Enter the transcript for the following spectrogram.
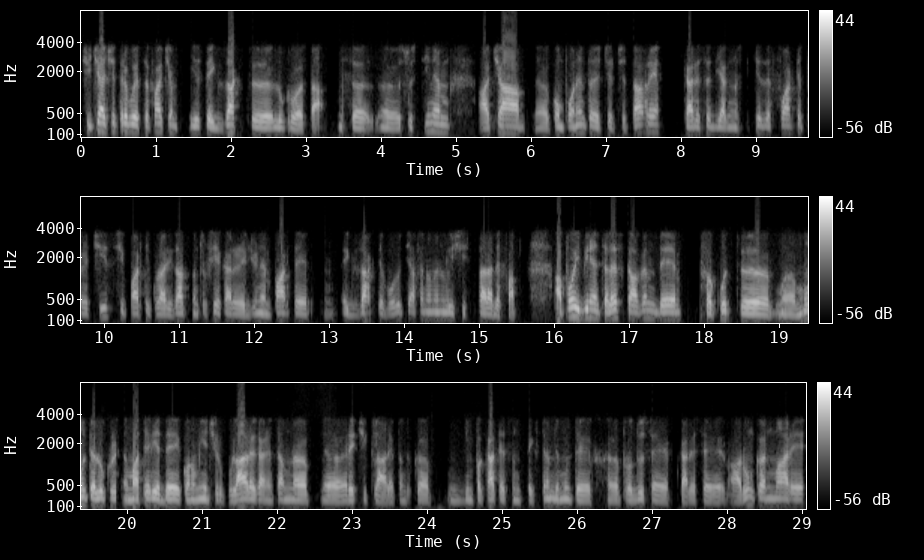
și ceea ce trebuie să facem este exact uh, lucrul ăsta, să uh, susținem acea uh, componentă de cercetare care să diagnosticheze foarte precis și particularizat pentru fiecare regiune în parte exact evoluția fenomenului și starea de fapt. Apoi, bineînțeles că avem de făcut uh, multe lucruri în materie de economie circulară, care înseamnă uh, reciclare, pentru că, din păcate, sunt extrem de multe uh, produse care se aruncă în mare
